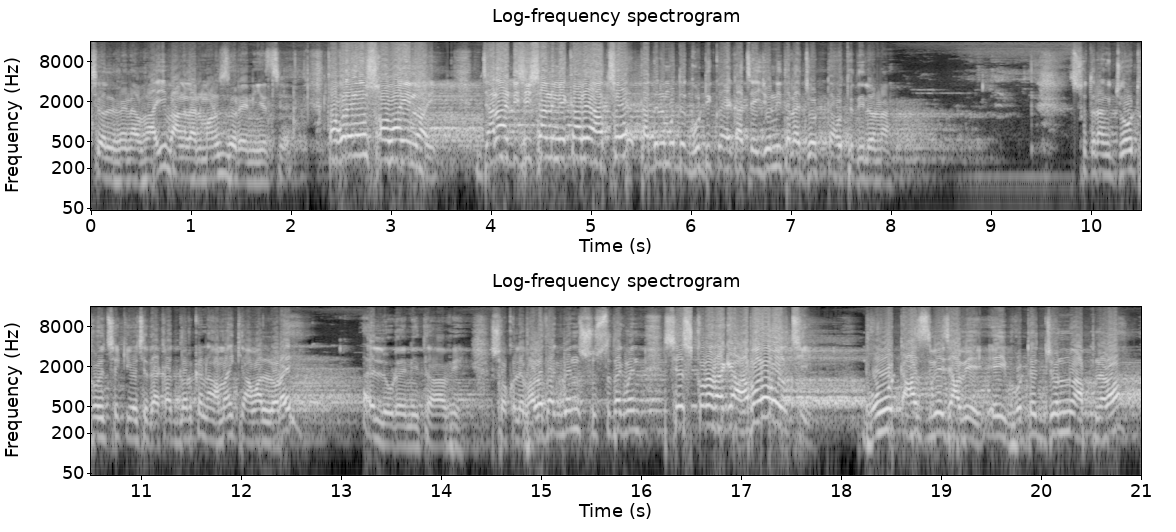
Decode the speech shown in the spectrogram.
চলবে না ভাই, বাংলার মানুষ ধরে নিয়েছে। তখন কিন্তু সবাই নয়, যারা ডিসিশন মেকারে আছে, তাদের মধ্যে গুটি কয়েক আছে, এই জন্যই তারা জোটটা হতে দিল না। সুতরাং জোট হয়েছে, কি হয়েছে দেখার দরকার আমায় কি আমার লড়াই? লড়ে নিতে হবে। সকলে ভালো থাকবেন, সুস্থ থাকবেন। শেষ করার আগে আবারও বলছি, ভোট আসবে, যাবে। এই ভোটের জন্য আপনারা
